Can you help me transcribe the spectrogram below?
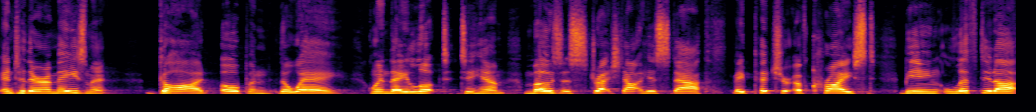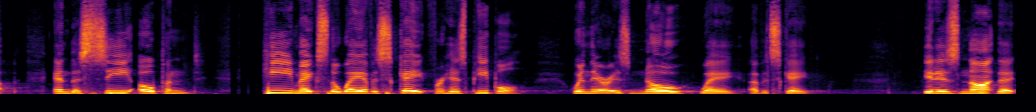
and to their amazement, God opened the way when they looked to him. Moses stretched out his staff, a picture of Christ being lifted up, and the sea opened. He makes the way of escape for his people when there is no way of escape. It is not that,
